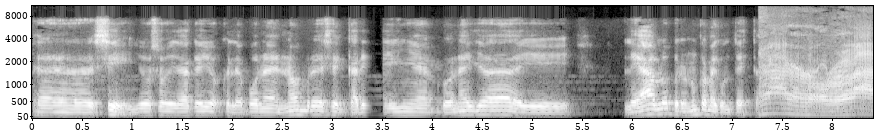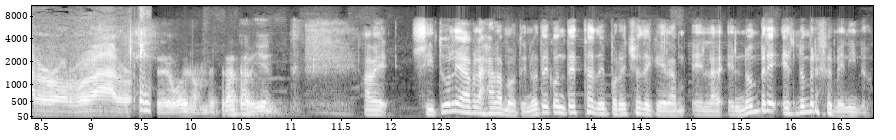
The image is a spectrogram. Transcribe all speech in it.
Eh, sí, yo soy de aquellos que le ponen nombres, se encariñan con ella y le hablo, pero nunca me contesta. Pero bueno, me trata bien. A ver, si tú le hablas a la moto y no te contesta, doy por hecho de que el nombre es nombre femenino.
